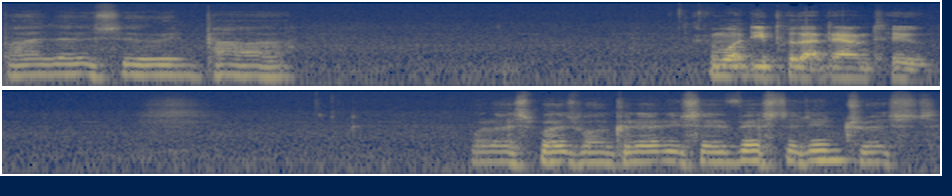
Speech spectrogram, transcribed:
by those who are in power. And what do you put that down to? Well, I suppose one can only say vested interest.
